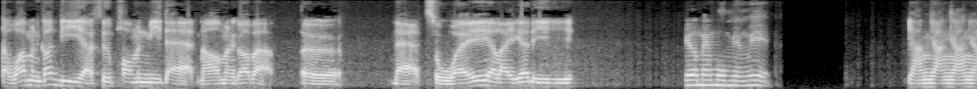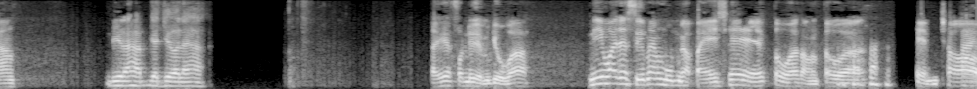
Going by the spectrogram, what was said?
แต่ว่ามันก็ดีอะ คือพอมันมีแดดเนาะมันก็แบบ เออ แดดสวยอะไรก็ดี เจอแมงมุมยังพี่ ยังยังยังยังดีแล้วครับ อย่าเจอเลยฮะไอ้คนอื่นมันอยู่ว่า นี่ว่าจะซื้อแมงมุมกลับไปให้เช่ตัวสองตัว เห็นชอบ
